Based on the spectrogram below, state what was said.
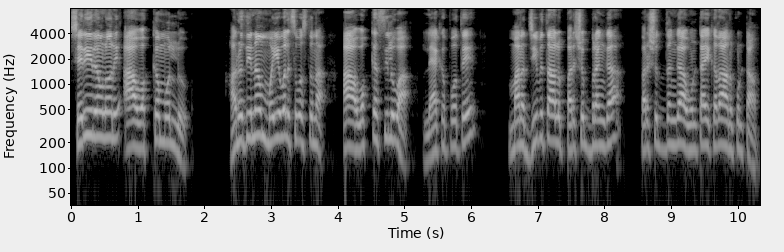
శరీరంలోని ఆ ఒక్క ముళ్ళు అనుదినం మొయ్యవలసి వస్తున్న ఆ ఒక్క సిలువ లేకపోతే మన జీవితాలు పరిశుభ్రంగా పరిశుద్ధంగా ఉంటాయి కదా అనుకుంటాం.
